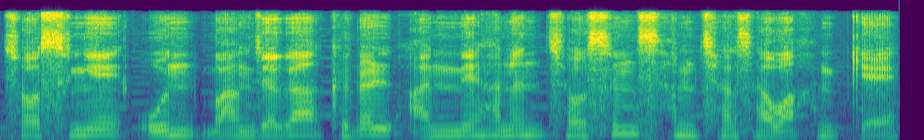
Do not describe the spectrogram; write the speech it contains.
저승에 온 왕자가 그를 안내하는 저승 3차사와 함께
